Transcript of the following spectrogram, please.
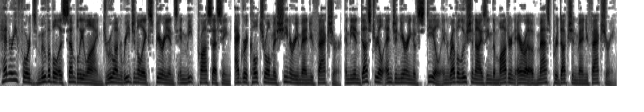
Henry Ford's movable assembly line drew on regional experience in meat processing, agricultural machinery manufacture, and the industrial engineering of steel in revolutionizing the modern era of mass production manufacturing.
